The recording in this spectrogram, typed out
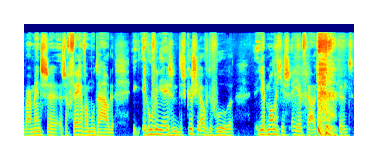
waar mensen zich verre van moeten houden. Ik, ik hoef hier niet eens een discussie over te voeren. Je hebt mannetjes en je hebt vrouwtjes. Punt.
